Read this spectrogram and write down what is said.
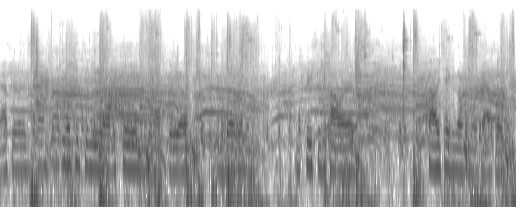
afterwards. We'll continue uh, recruiting in the next video and building and increasing power and probably taking over more castles and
